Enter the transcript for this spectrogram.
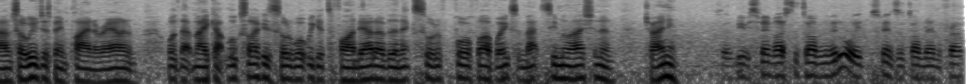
Um, so we've just been playing around what that makeup looks like is sort of what we get to find out over the next sort of four or five weeks of mat simulation and training. So have you spent most of the time in the middle or you spend some time down the front?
